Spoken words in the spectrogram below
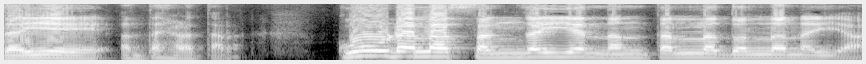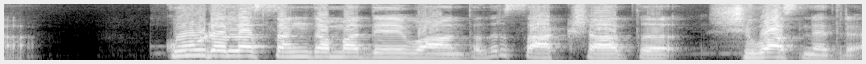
ದಯೆ ಅಂತ ಹೇಳ್ತಾರ. ಕೂಡಲ ಸಂಗಯ್ಯ ನಂತಲ್ಲದೊಲ್ಲನಯ್ಯ ಕೂಡಲ ಸಂಗಮ ದೇವ ಅಂತಂದ್ರೆ ಸಾಕ್ಷಾತ್ ಶಿವ ಸ್ನೇಹಿತರೆ,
